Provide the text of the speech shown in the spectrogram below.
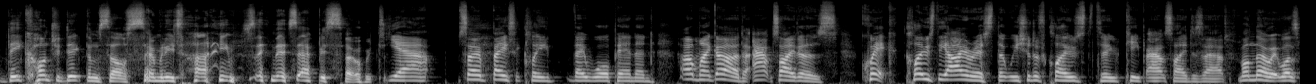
they contradict themselves so many times in this episode Yeah. So basically, they warp in and, oh my god, outsiders! Quick, close the iris that we should have closed to keep outsiders out. well no it was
